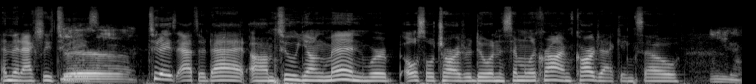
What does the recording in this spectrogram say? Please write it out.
and then actually two days two days after that, um two young men were also charged with doing a similar crime, carjacking. So Mm.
